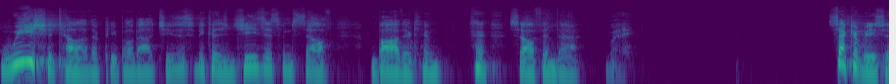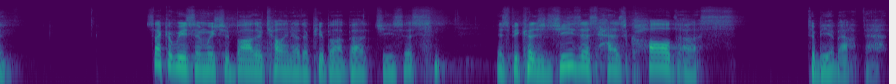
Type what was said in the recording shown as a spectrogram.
we should tell other people about Jesus is because Jesus himself bothered himself in that way. Second reason, second reason we should bother telling other people about Jesus is because Jesus has called us to be about that.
